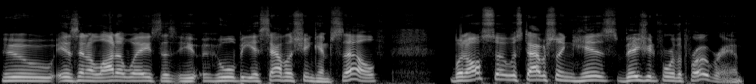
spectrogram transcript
who is in a lot of ways who will be establishing himself but also establishing his vision for the program.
